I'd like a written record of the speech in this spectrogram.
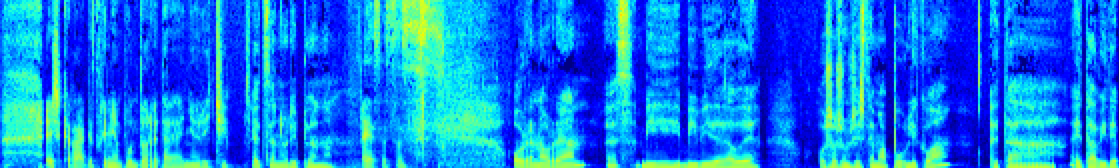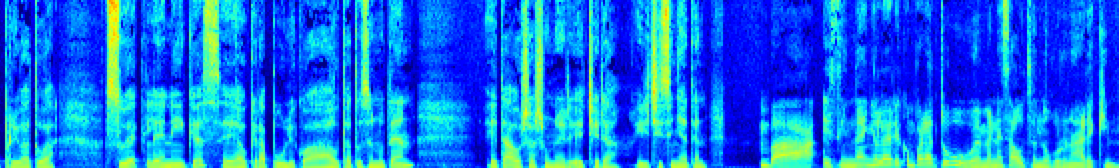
eskerrak ez ginen puntu horretara iritsi. Etzen hori plana. Ez, ez, ez. Horren aurrean, ez, bi, bi bide daude, osasun sistema publikoa eta eta bide pribatua. Zuek lehenik, ez, e, aukera publikoa hautatu zenuten eta osasun ere etxera iritsi zineten. Ba, ezin da inola ere konparatu hemen ezagutzen dugurunarekin.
